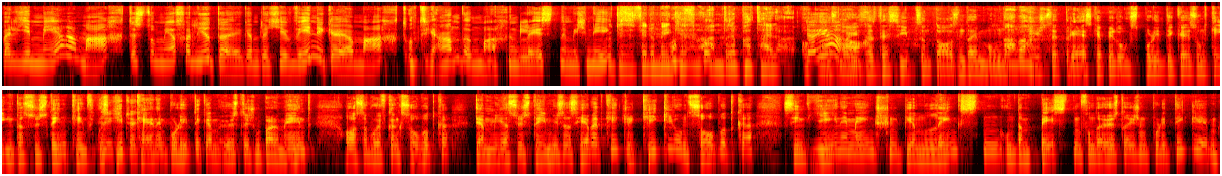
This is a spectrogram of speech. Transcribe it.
weil je mehr er macht, desto mehr verliert er eigentlich. Je weniger er macht und die anderen machen lässt, nämlich nichts. Gut, dieses Phänomen kennt eine andere Partei Ja, ja. auch. Ist, dass der 17.000er im Monat Aber- fest seit 30 Jahren Berufspolitiker ist und gegen das System kämpft. Es gibt keinen Politiker im österreichischen Parlament, außer Wolfgang Sobotka, der mehr System ist als Herbert Kickl. Kickl und Sobotka sind jene Menschen, die am längsten und am besten von der österreichischen Politik leben.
